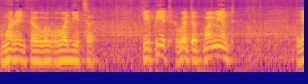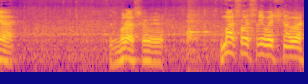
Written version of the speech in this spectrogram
маленько водица. Кипит в этот момент. Я сбрасываю масло сливочного.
